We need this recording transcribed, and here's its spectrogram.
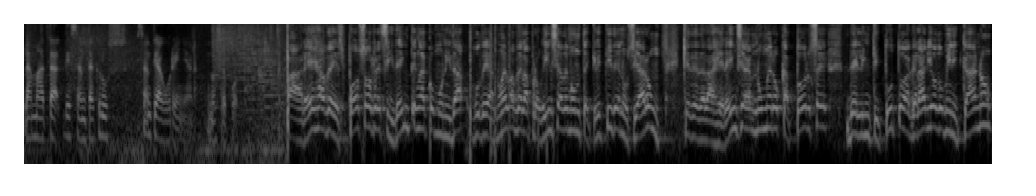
La Mata de Santa Cruz. Santiago Ureñar nos reporta. Pareja de esposos residentes en la comunidad Judea Nueva de la provincia de Montecristi denunciaron que desde la gerencia número 14 del Instituto Agrario Dominicano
